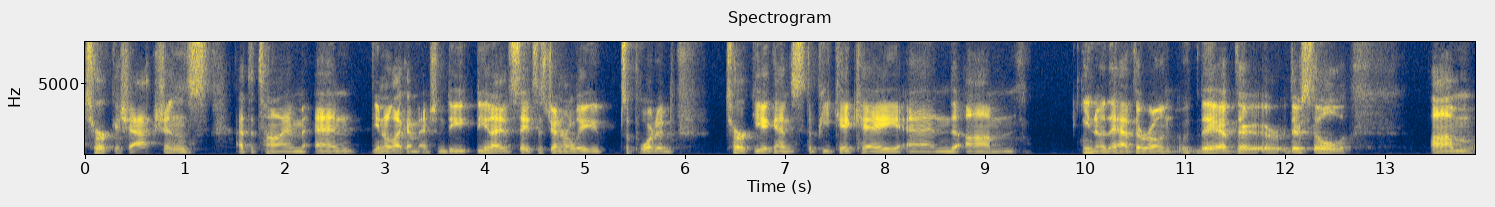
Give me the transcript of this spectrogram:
Turkish actions at the time. And, you know, like I mentioned, the, the United States has generally supported Turkey against the PKK. And, um, you know, they have their own, they have their, they're still um,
